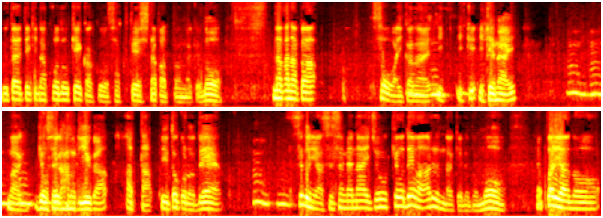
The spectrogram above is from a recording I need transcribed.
具体的な行動計画を策定したかったんだけど、なかなかそうはいかない、うんうんいいけいけない、うんうんうん。まあ行政側の理由があったっていうところで、うんうん。すぐには進めない状況ではあるんだけれども、やっぱりあの、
